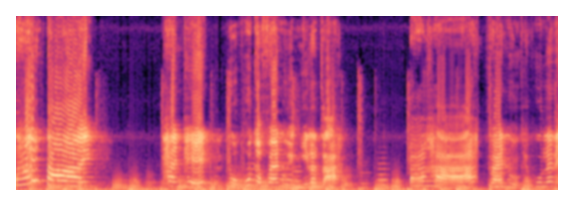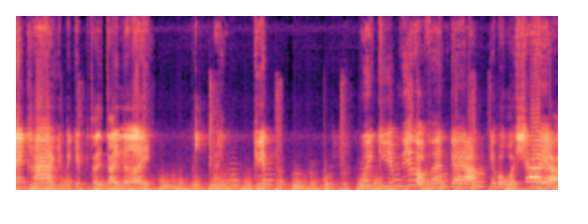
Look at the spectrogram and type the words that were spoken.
ตายตายแพนเค้กหนูพูดกับแฟนหนูอย่างนี้เหรอจ๊ะ ป้าคะแฟนหนูแค่พูดเล่นเองค่ะ อย่าไปเก็บใส่ใจเลยไอ้กิฟวิกิฟนี่เหรอแฟนแกอะแกบอกว่าใช่อะ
